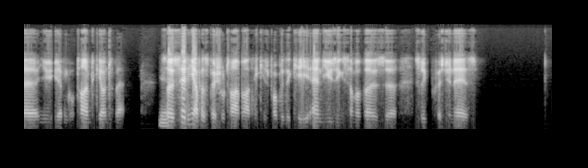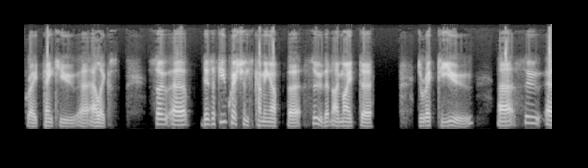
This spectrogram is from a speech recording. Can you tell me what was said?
uh, you, you, haven't got time to go into that. Yeah. So setting up a special time, I think, is probably the key, and using some of those uh, sleep questionnaires. Great, thank you, uh, Alex. So there's a few questions coming up, Sue, that I might direct to you. Uh, Sue, uh,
